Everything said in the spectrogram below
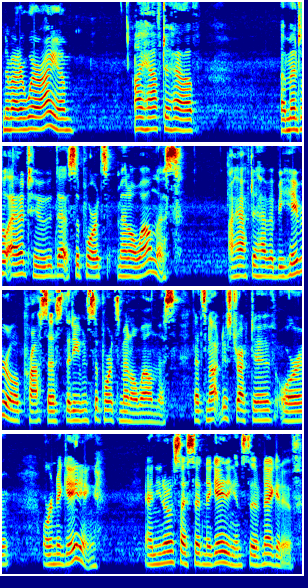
no matter where I am I have to have a mental attitude that supports mental wellness. I have to have a behavioral process that even supports mental wellness. That's not destructive or or negating. And you notice I said negating instead of negative.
